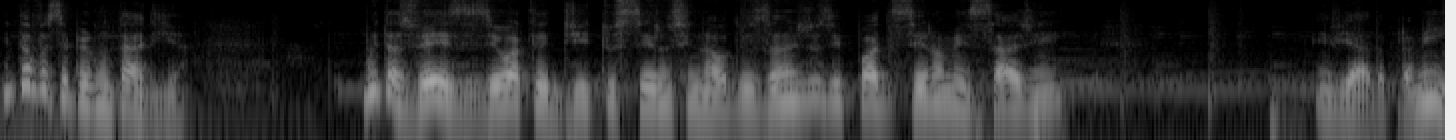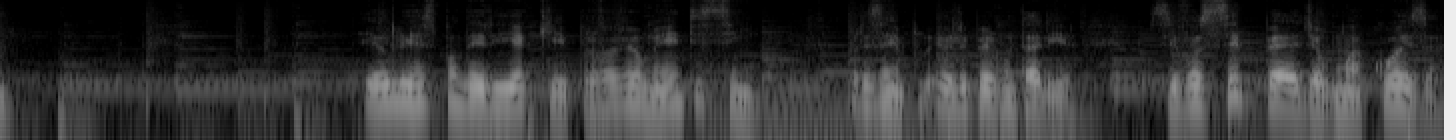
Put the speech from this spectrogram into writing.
Então você perguntaria: muitas vezes eu acredito ser um sinal dos anjos e pode ser uma mensagem enviada para mim? Eu lhe responderia que provavelmente sim. Por exemplo, eu lhe perguntaria: se você perde alguma coisa,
